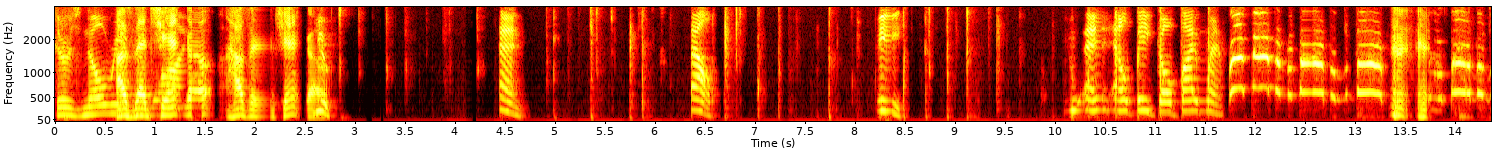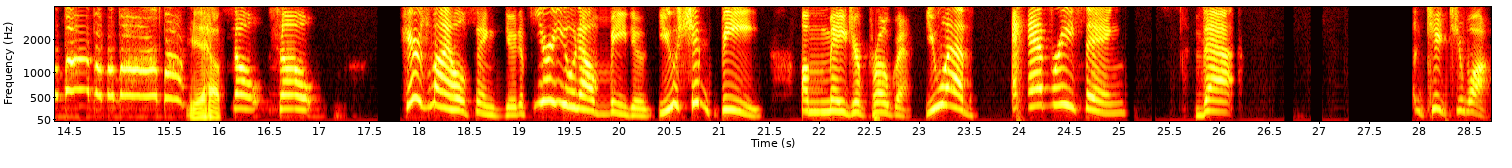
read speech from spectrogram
There's no reason How's that chant go? How's their chant go? You- N L B U N L B go fight win. yeah. So so here's my whole thing, dude. If you're UNLV, dude, you should be a major program. You have everything that kids you want.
